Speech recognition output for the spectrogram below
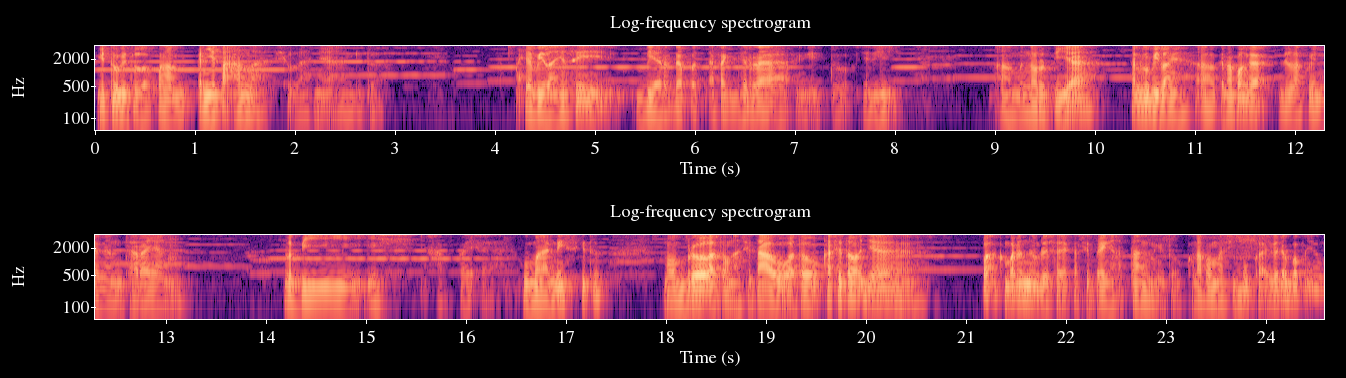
itu gitu loh penyitaan lah istilahnya gitu. Ya bilangnya sih biar dapat efek jerak gitu. Jadi uh, menurut dia kan gue bilang ya uh, kenapa nggak dilakuin dengan cara yang lebih apa ya humanis gitu ngobrol atau ngasih tahu atau kasih tahu aja. Pak kemarin udah saya kasih peringatan gitu. Kenapa masih buka? Ya udah bapaknya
